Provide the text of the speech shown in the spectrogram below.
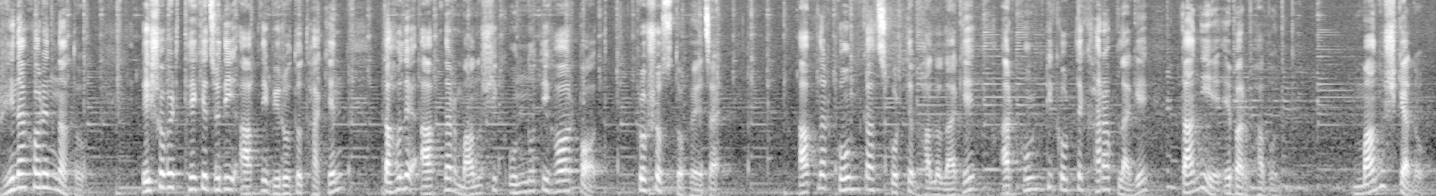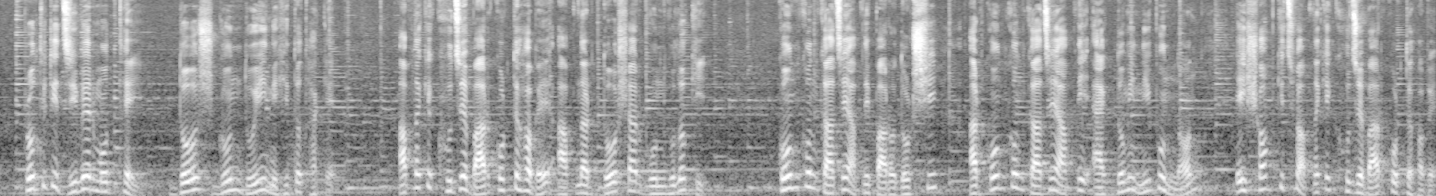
ঘৃণা করেন না তো? এসবের থেকে যদি আপনি বিরত থাকেন, তাহলে আপনার মানসিক উন্নতি হওয়ার পথ প্রশস্ত হয়ে যায়। আপনার কোন কাজ করতে ভালো লাগে আর কোনটি করতে খারাপ লাগে তা নিয়ে এবার ভাবুন। মানুষ কেন? প্রতিটি জীবের মধ্যেই দোষ গুণ দুই নিহিত থাকে। আপনাকে খুঁজে বার করতে হবে আপনার দোষ আর গুণগুলো কি? কোন কোন কাজে আপনি পারদর্শী আর কোন কোন কাজে আপনি একদমই নিপুণ নন, এই সব কিছু আপনাকে খুঁজে বার করতে হবে।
